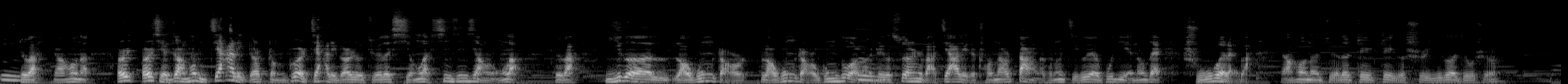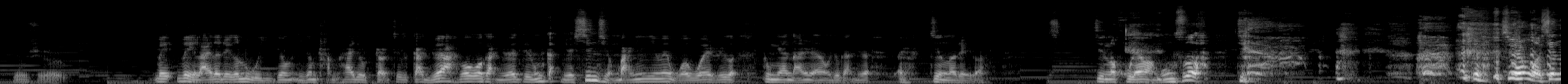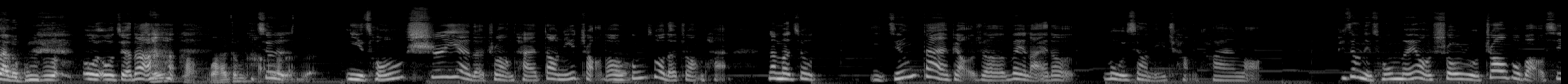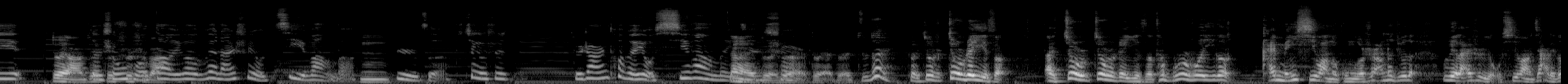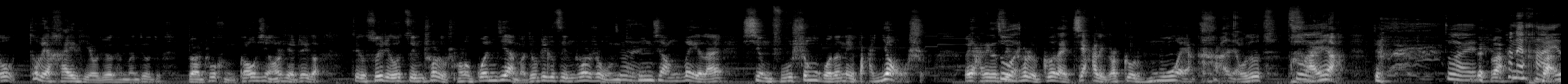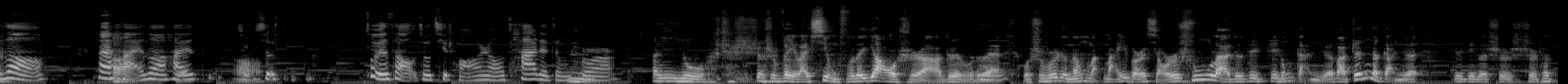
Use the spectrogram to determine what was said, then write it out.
嗯，对？吧？然后呢，而而且让他们家里边整个家里边就觉得行了，欣欣向荣了，对吧？一个老公找老公找着工作了，嗯这个虽然是把家里的床单当了，可能几个月估计也能再赎回来吧。然后呢，觉得这这个是一个就是就是未未来的这个路已经已经敞开，就这就感觉啊，我我感觉这种感觉心情吧，因因为我我也是一个中年男人，我就感觉哎呀，进了这个进了互联网公司了。进，虽然我现在的工资，我我觉得啊哎，好，我还真卡了，感觉。你从失业的状态到你找到嗯工作的状态，那么就已经代表着未来的路向你敞开了。毕竟你从没有收入、朝不保夕对啊，的生活到一个未来是有寄望的嗯，日子，这个是就让人特别有希望的一哎，件对对事儿。对对对对对，就是就是这意思，哎，就是就是这意思。他不是说一个还没希望的工作，是让他觉得未来是有希望，家里都特别 happy。我觉得他们就就表现出很高兴，而且这个这个，所以这个自行车就成了关键嘛，就是这个自行车是我们通向未来幸福生活的那把钥匙。哎呀，这个自行车就搁在家里边，各种摸呀、看呀，我就盘呀，这对 他那孩子，那啊孩子还就啊就特别早就起床，然后擦这自行车。嗯哎呦，这这是未来幸福的钥匙啊，对不对？嗯我是不是就能买买一本小人书了？就这这种感觉吧，真的感觉这这个是是他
